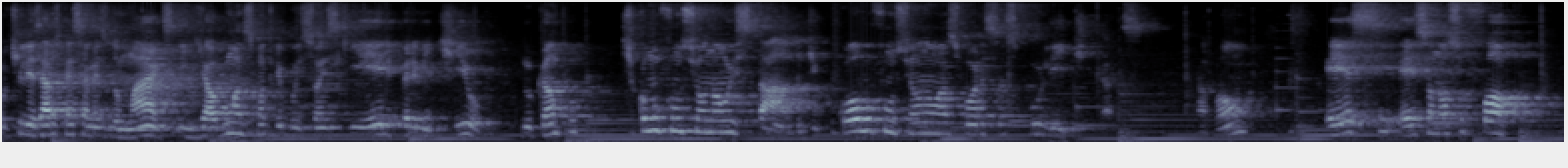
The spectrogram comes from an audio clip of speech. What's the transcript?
utilizar os pensamentos do Marx e de algumas contribuições que ele permitiu no campo de como funciona o Estado, de como funcionam as forças políticas, tá bom? Esse, esse é o nosso foco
